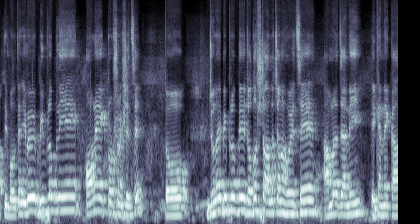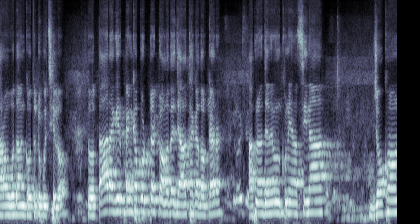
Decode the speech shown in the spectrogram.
আপনি বলতেন। এভাবে বিপ্লব নিয়ে অনেক প্রশ্ন এসেছে। তো জুলাই বিপ্লব নিয়ে যথেষ্ট আলোচনা হয়েছে। আমরা জানি এখানে কার অবদান কতটুকু ছিল। তো তার আগের প্রেক্ষাপটটা একটু আমাদের জানা থাকা দরকার। আপনারা জানেন খুনি হাসিনা যখন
